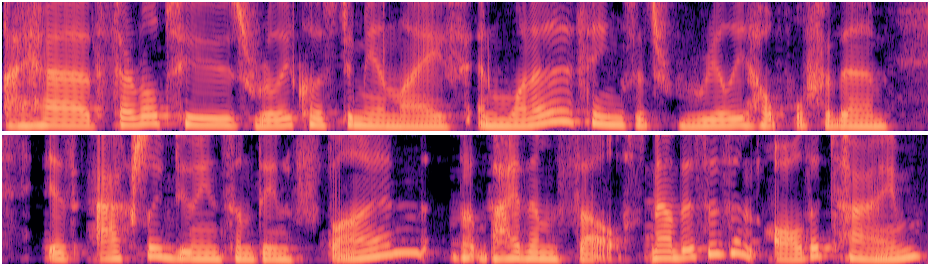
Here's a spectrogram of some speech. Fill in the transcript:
I have several twos really close to me in life. And one of the things that's really helpful for them is actually doing something fun, but by themselves. Now, this isn't all the time,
